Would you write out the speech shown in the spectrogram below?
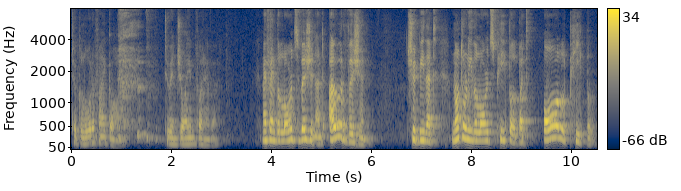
to glorify God, to enjoy him forever. My friend, the Lord's vision and our vision should be that not only the Lord's people, but all people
